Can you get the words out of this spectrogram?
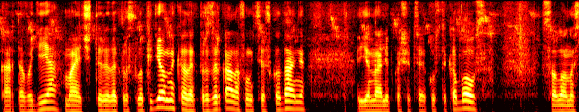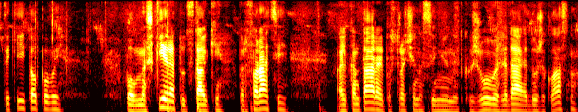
Карта водія, має 4 електросклопідйомника, електрозеркала, функція складання. Є наліпка, що це акустика Bose. Салон ось такий топовий. Повна шкіра, тут ставки перфорацій, алькантара і построчена синьою ниткою. Живу виглядає дуже класно.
